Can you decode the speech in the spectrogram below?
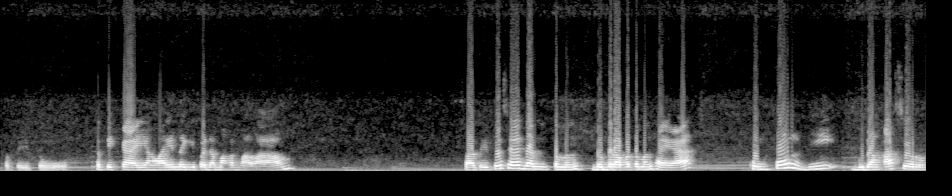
seperti itu ketika yang lain lagi pada makan malam saat itu saya dan teman beberapa teman saya kumpul di gudang kasur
